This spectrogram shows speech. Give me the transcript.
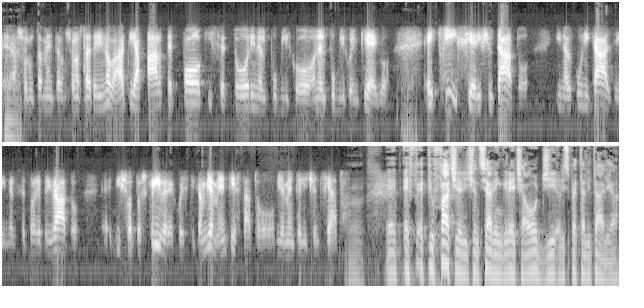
eh, assolutamente non sono stati rinnovati, a parte pochi settori nel pubblico, nel pubblico impiego. E chi si è rifiutato in alcuni casi nel settore privato di sottoscrivere questi cambiamenti è stato ovviamente licenziato. È, è, è, più facile licenziare in Grecia oggi rispetto all'Italia?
